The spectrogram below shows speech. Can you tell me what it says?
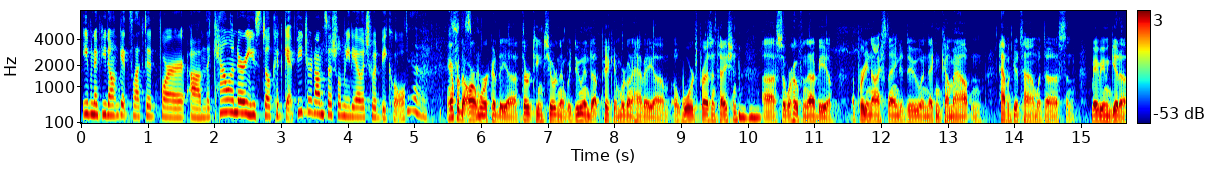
even if you don't get selected for um, the calendar, you still could get featured on social media, which would be cool. yeah. And for the artwork of the uh, 13 children that we do end up picking, we're going to have a um, awards presentation. Mm-hmm. Uh, so we're hoping that'll be a, a pretty nice thing to do, and they can come out and have a good time with us, and maybe even get a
